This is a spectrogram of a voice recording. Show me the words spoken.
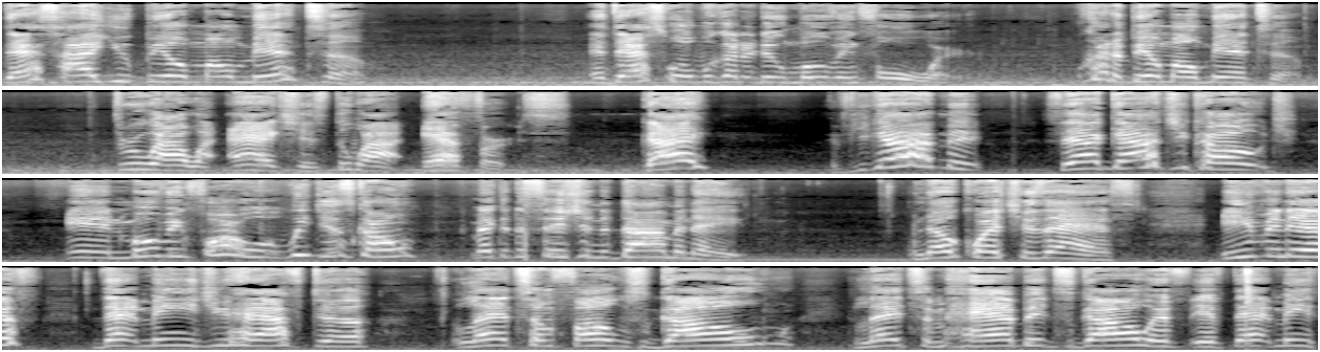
That's how you build momentum. And that's what we're going to do moving forward. We're going to build momentum through our actions, through our efforts. Okay? If you got me, say I got you, coach. And moving forward, we just going to make a decision to dominate. No questions asked. Even if that means you have to let some folks go, let some habits go, if, if that means,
